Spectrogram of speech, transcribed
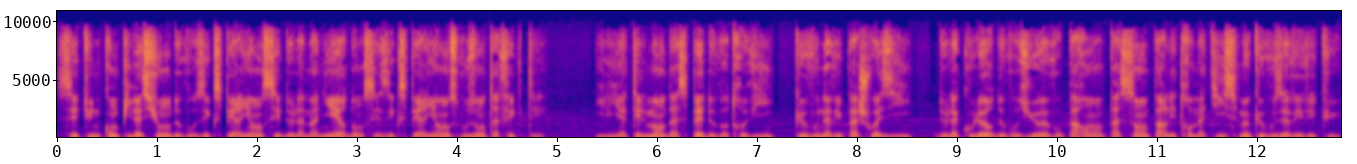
C'est une compilation de vos expériences et de la manière dont ces expériences vous ont affecté. Il y a tellement d'aspects de votre vie que vous n'avez pas choisi, de la couleur de vos yeux à vos parents en passant par les traumatismes que vous avez vécus.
